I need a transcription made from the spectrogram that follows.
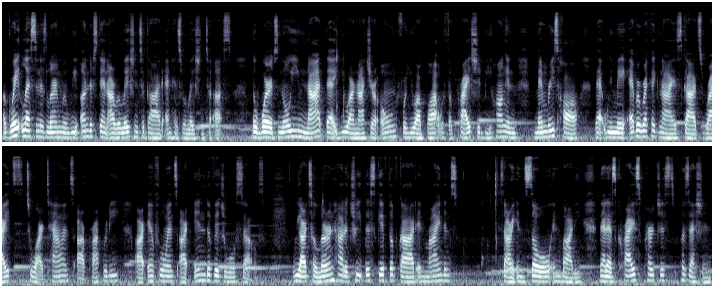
A great lesson is learned when we understand our relation to God and His relation to us. The words, Know you not that you are not your own, for you are bought with a price, should be hung in memory's hall, that we may ever recognize God's rights to our talents, our property, our influence, our individual selves. We are to learn how to treat this gift of God in mind and sorry, in soul and body, that as Christ purchased possession,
